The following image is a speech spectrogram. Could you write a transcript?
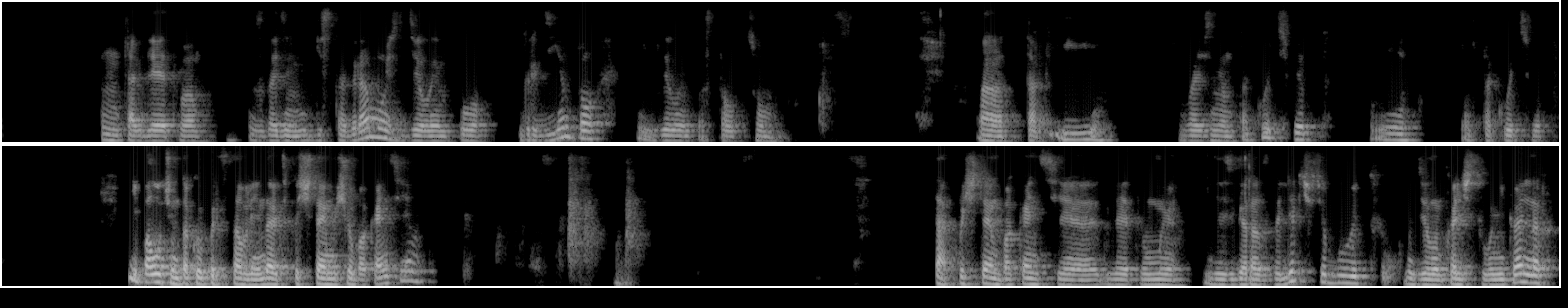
Так, для этого зададим гистограмму, сделаем по градиенту и сделаем по столбцу. А, так, и возьмем такой цвет и вот такой цвет. И получим такое представление. Давайте посчитаем еще вакансии. Так, посчитаем вакансии. Для этого мы здесь гораздо легче все будет. Мы делаем количество уникальных.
